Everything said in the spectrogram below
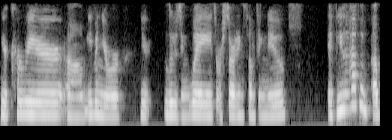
your career, um, even your your losing weight or starting something new. If you have a, a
